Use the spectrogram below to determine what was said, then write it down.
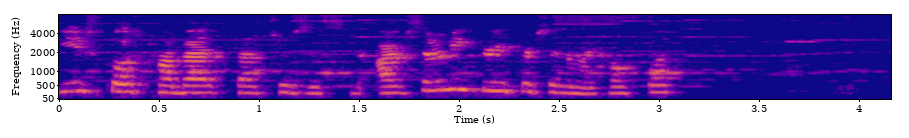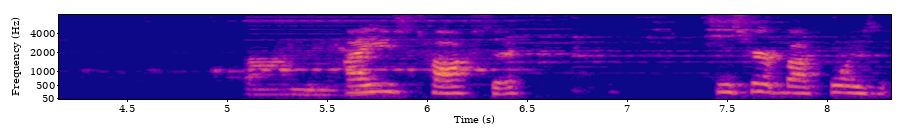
Use close combat, that's resistant. I have 73% of my health left. Oh, Fine. I use toxic. He's hurt by poison.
